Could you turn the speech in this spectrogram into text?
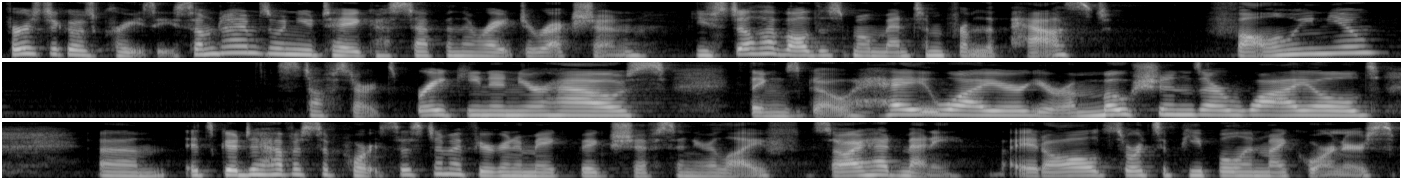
First it goes crazy. Sometimes when you take a step in the right direction, you still have all this momentum from the past following you. Stuff starts breaking in your house, things go haywire, your emotions are wild. Um, it's good to have a support system if you're going to make big shifts in your life. So I had many. I had all sorts of people in my corners.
